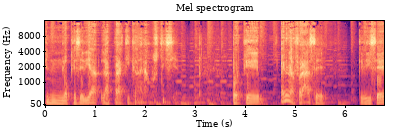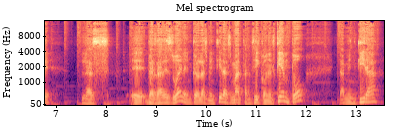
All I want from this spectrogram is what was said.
en lo que sería la práctica de la justicia. Porque hay una frase que dice, las eh, verdades duelen, pero las mentiras matan. Sí, con el tiempo, la mentira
